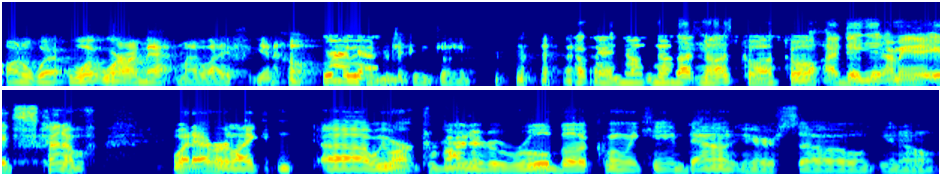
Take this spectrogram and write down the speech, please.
on what, what where I'm at in my life, you know. Yeah, yeah. Particular time. okay, no, no, that, no, that's cool. That's cool. I dig it. I mean, it's kind of whatever. Like, uh, we weren't provided a rule book when we came down here, so you know,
